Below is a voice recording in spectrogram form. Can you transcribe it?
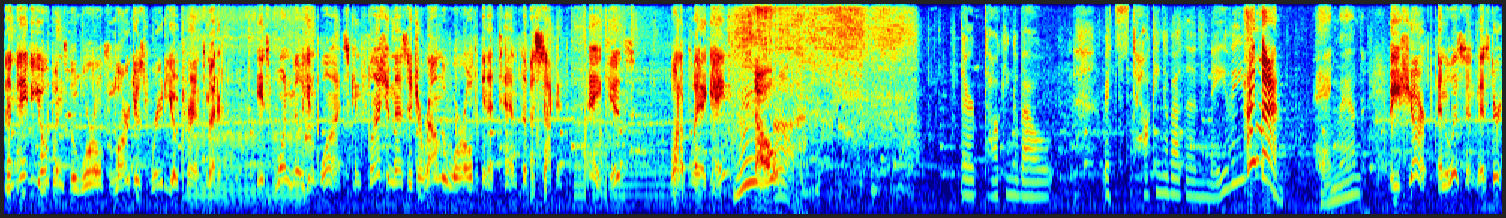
the Navy opens the world's largest radio transmitter. Its 1 million watts can flash a message around the world in a tenth of a second. Hey kids, wanna play a game? No. They're talking about. It's talking about the Navy? Hangman. Hangman? Be sharp and listen, mister.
